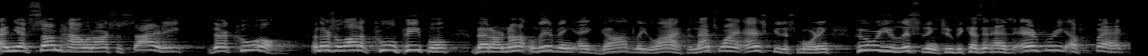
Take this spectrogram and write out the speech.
And yet, somehow in our society, they're cool. And there's a lot of cool people that are not living a godly life. And that's why I ask you this morning who are you listening to? Because it has every effect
